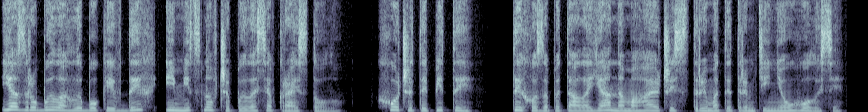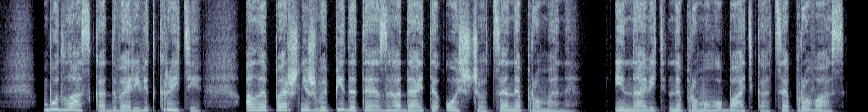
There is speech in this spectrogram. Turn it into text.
я зробила глибокий вдих і міцно вчепилася в край столу. Хочете піти? тихо запитала я, намагаючись стримати тремтіння у голосі. Будь ласка, двері відкриті, але перш ніж ви підете, згадайте ось що це не про мене. І навіть не про мого батька, це про вас,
